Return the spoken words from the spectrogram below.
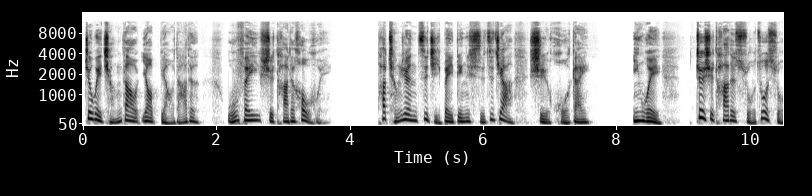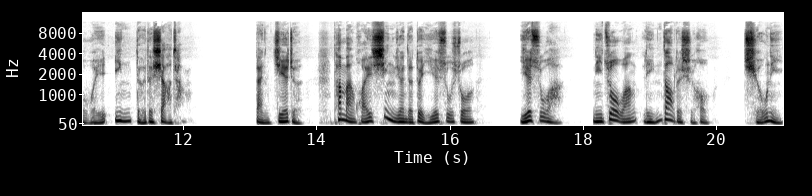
这位强盗要表达的，无非是他的后悔。他承认自己被钉十字架是活该，因为这是他的所作所为应得的下场。但接着，他满怀信任地对耶稣说：“耶稣啊，你做王临到的时候，求你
